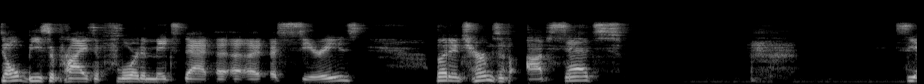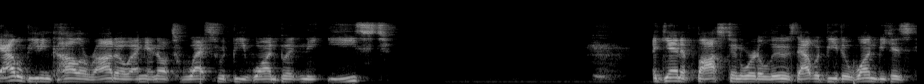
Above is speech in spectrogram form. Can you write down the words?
don't be surprised if Florida makes that a, a, a series. But in terms of upsets, Seattle beating Colorado, I mean, I know it's West would be one, but in the East, again, if Boston were to lose, that would be the one because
